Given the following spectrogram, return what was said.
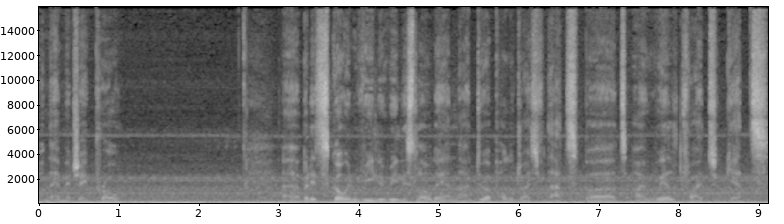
on the MHA Pro. Uh, but it's going really really slowly and I do apologize for that but I will try to get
